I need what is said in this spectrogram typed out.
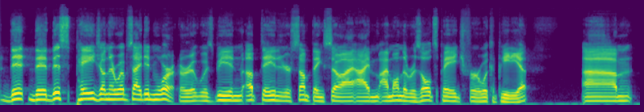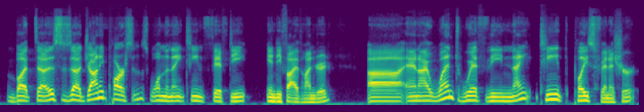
the, the, this page on their website didn't work, or it was being updated or something. So I, I'm I'm on the results page for Wikipedia. Um, but uh, this is uh, Johnny Parsons won the 1950 Indy 500. Uh, and I went with the 19th place finisher,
